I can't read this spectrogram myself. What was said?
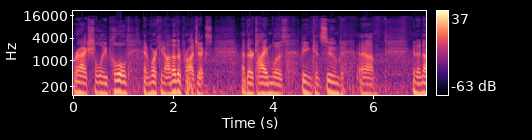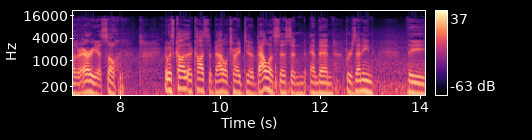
were actually pulled and working on other projects, and their time was being consumed um, in another area. So it was a constant battle trying to balance this and, and then presenting the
